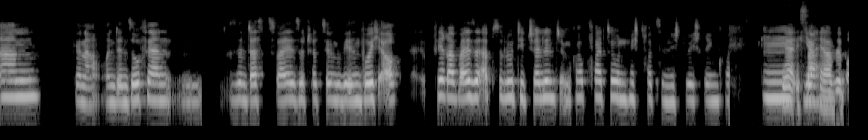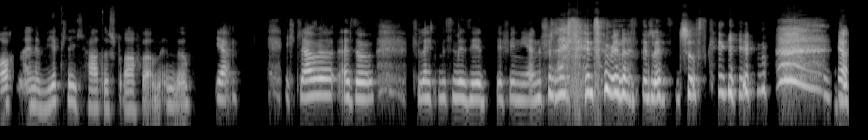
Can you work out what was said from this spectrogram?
ähm, genau. Und insofern, sind das 2 Situationen gewesen, wo ich auch, fairerweise absolut die Challenge im Kopf hatte und mich trotzdem nicht durchringen konnte. Ja, Hm, ich sage ja. ja, wir brauchen eine wirklich harte Strafe am Ende. Ja, ich glaube also, vielleicht müssen wir sie jetzt definieren. Vielleicht hätte mir das den letzten Schubs gegeben. Ja.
